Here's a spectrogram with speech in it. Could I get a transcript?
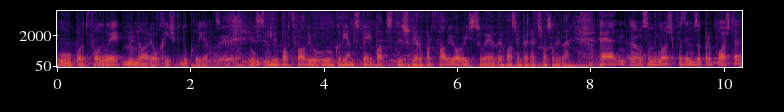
o portfólio é, menor é o risco do cliente. E, e, o portfólio, o cliente tem a hipótese de escolher o portfólio ou isso é da vossa inteira responsabilidade? Uh, não, somos nós que fazemos a proposta,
